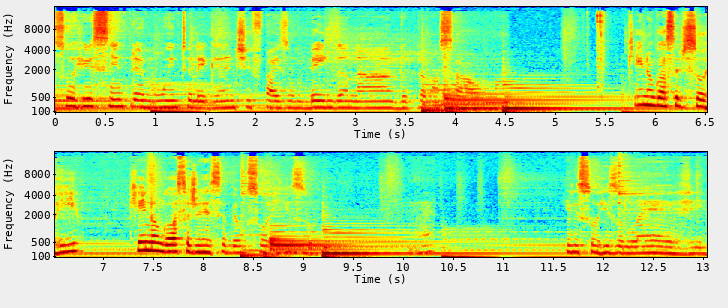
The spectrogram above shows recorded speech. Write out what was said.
Sorrir sempre é muito elegante e faz um bem danado para nossa alma. Quem não gosta de sorrir? Quem não gosta de receber um sorriso? Né? Aquele sorriso leve,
